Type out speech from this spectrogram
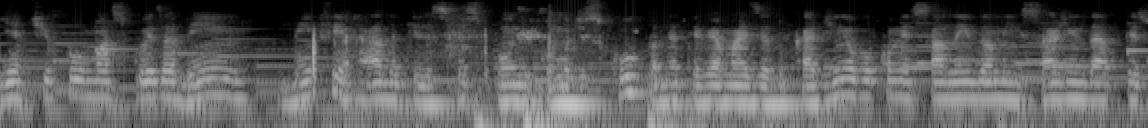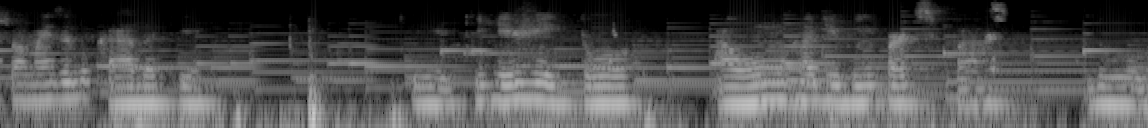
E é tipo umas coisas bem, bem ferradas que eles respondem como desculpa, né? Teve a mais educadinha, eu vou começar lendo a mensagem da pessoa mais educada que, que, que rejeitou a honra de vir participar do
